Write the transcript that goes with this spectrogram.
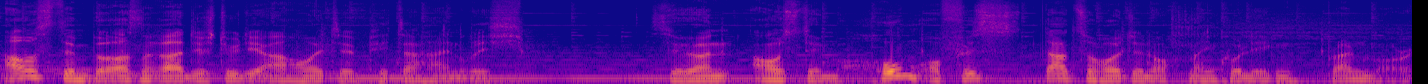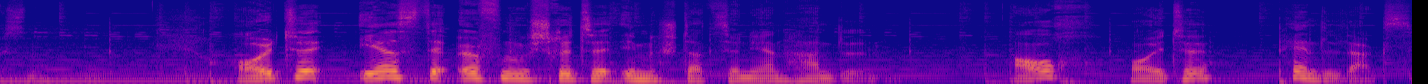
Aus dem Börsenradiostudio heute Peter Heinrich. Sie hören aus dem Homeoffice, dazu heute noch meinen Kollegen Brian Morrison. Heute erste Öffnungsschritte im stationären Handel. Auch heute Pendeldax.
